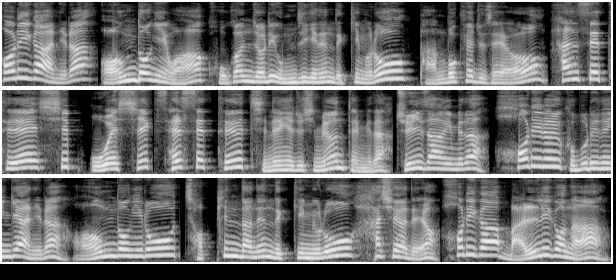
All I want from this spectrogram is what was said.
허리가 아니라 엉덩이와 고관절이 움직이는 느낌으로 반복해 주세요. 한 세트에 15회씩 3세트 진행해 주시면 됩니다. 주의사항입니다. 허리를 구부리는 게 아니라 엉덩이로 접힌다는 느낌으로 하셔야 돼요. 허리가 말리 거나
